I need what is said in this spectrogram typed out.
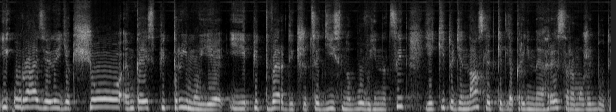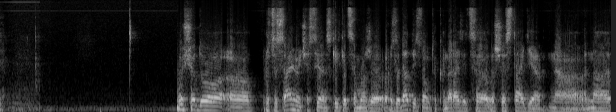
І у разі, якщо МКС підтримує і підтвердить, що це дійсно був геноцид, які тоді наслідки для країни-агресора можуть бути? Ну щодо е, процесуальної частини, наскільки це може розглядатись, знову таки наразі це лише стадія на, на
